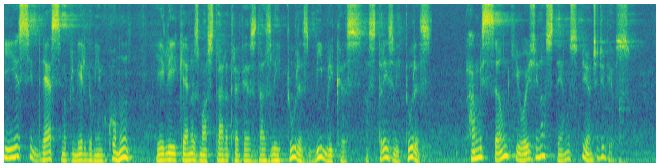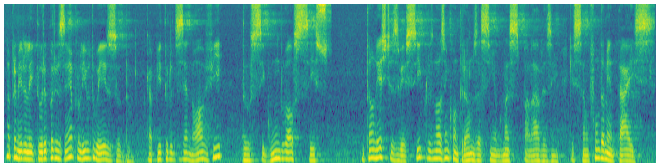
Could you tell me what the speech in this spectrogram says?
E esse 11 domingo comum ele quer nos mostrar através das leituras bíblicas, as três leituras, a missão que hoje nós temos diante de Deus. Na primeira leitura, por exemplo, o livro do Êxodo, capítulo 19, do segundo ao sexto. Então, nestes versículos, nós encontramos assim algumas palavras que são fundamentais.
